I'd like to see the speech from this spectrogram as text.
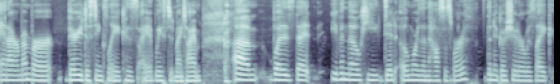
And I remember very distinctly because I had wasted my time. Um, was that even though he did owe more than the house was worth, the negotiator was like,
